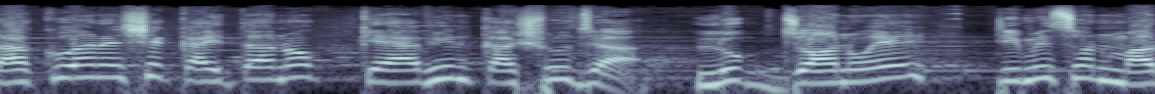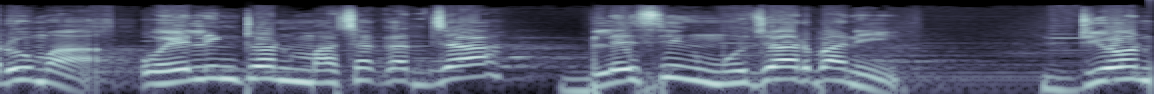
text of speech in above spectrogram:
Takudzwanashe Kaitano Kevin Kasuza, Luke Jongwe, Tymycen Maruma, Wellington Masakadza Blessing Muzarabani Dion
